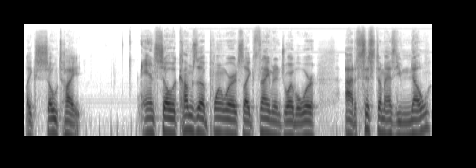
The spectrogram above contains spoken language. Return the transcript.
like so tight. And so it comes to a point where it's like it's not even enjoyable. We're out of system as you know.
